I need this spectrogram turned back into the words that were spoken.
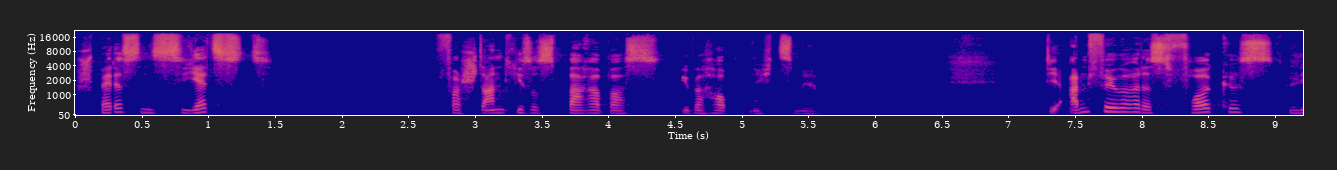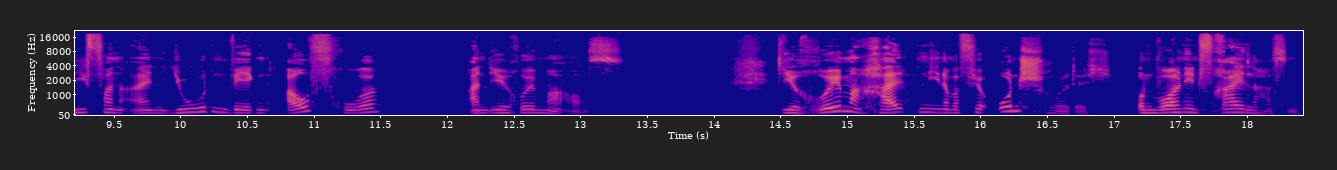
Spätestens jetzt verstand Jesus Barabbas überhaupt nichts mehr. Die Anführer des Volkes liefern einen Juden wegen Aufruhr an die Römer aus. Die Römer halten ihn aber für unschuldig und wollen ihn freilassen.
